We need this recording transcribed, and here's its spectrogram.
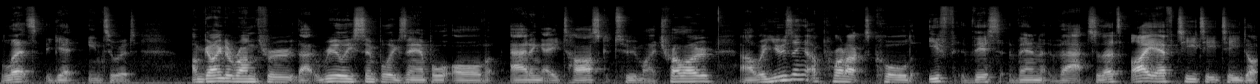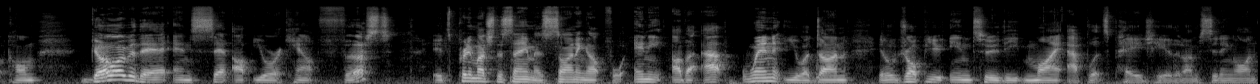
let's get into it. I'm going to run through that really simple example of adding a task to my Trello. Uh, we're using a product called If This Then That. So that's ifttt.com. Go over there and set up your account first. It's pretty much the same as signing up for any other app. When you are done, it'll drop you into the My Applets page here that I'm sitting on.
